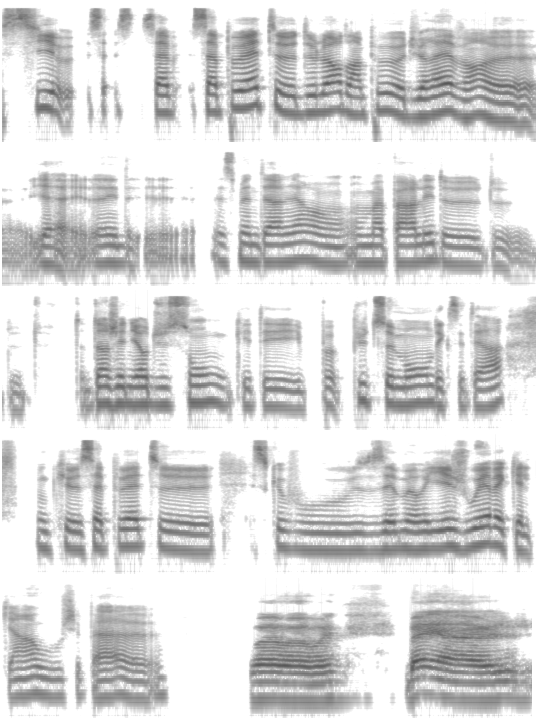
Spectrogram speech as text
Si ça, peut être de l'ordre un peu du rêve. hein, la, semaine dernière, on, m'a parlé de, de, de- de- d'ingénieur du son qui était pas- plus de ce monde, etc. Donc ça peut être. Est-ce que vous aimeriez jouer avec quelqu'un ou je sais pas. euh, Ouais, ouais, ouais. Ben, euh,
